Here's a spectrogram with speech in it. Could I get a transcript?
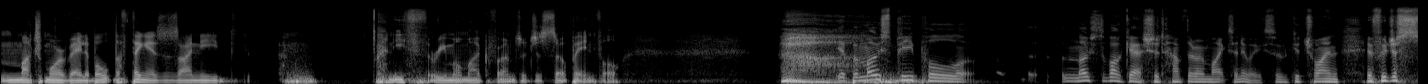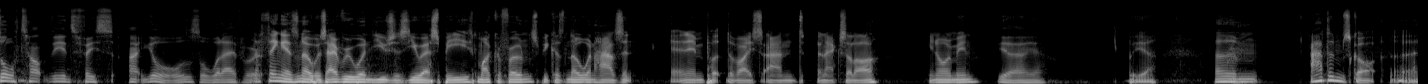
much more available. The thing is, is I need. I need three more microphones, which is so painful. yeah, but most people, most of our guests should have their own mics anyway. So we could try and, if we just sort out the interface at yours or whatever. The thing is, no, is everyone uses USB microphones because no one has an, an input device and an XLR. You know what I mean? yeah, yeah. But yeah, um, Adam's got uh,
